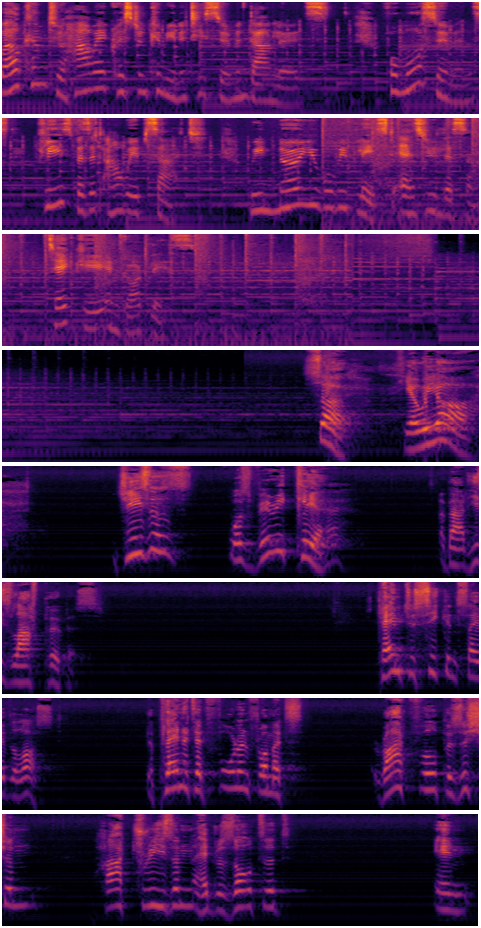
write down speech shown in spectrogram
Welcome to Highway Christian Community Sermon Downloads. For more sermons, please visit our website. We know you will be blessed as you listen. Take care and God bless. So, here we are. Jesus was very clear about his life purpose. He came to seek and save the lost. The planet had fallen from its rightful position. High treason had resulted in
